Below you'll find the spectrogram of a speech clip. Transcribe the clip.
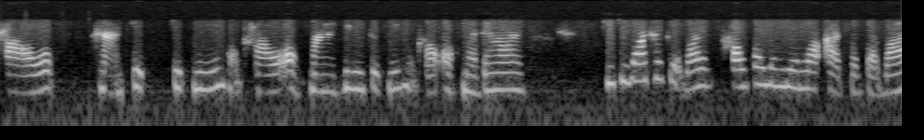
เขาหาจุดจุดนี้ของเขาออกมาดึงจุดนี้ของเขาออกมาได้ที่คิดว่าถ้าเกิดว่าเขาไปโรงเรียนเราอาจจะแบบว่า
